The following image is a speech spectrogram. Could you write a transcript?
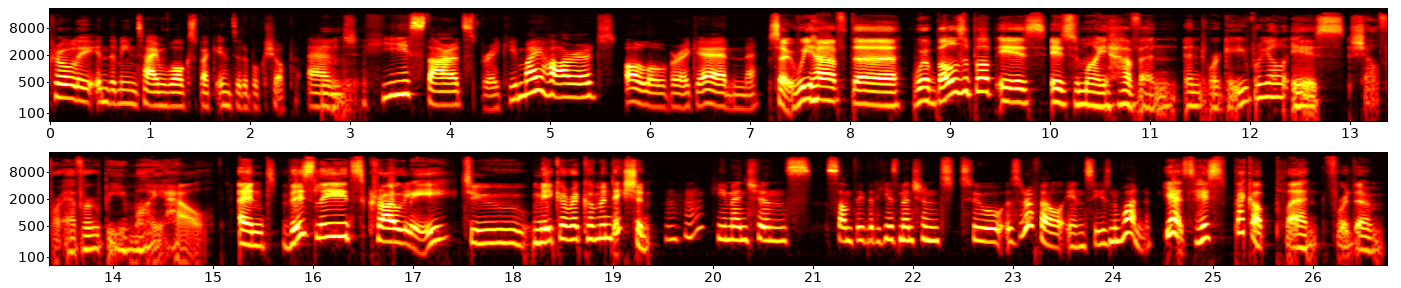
Crowley, in the meantime, walks back into the bookshop and hmm. he starts breaking my heart all over again. So we have the where Beelzebub is is my heaven, and where Gabriel is shall forever be my hell. And this leads Crowley to make a recommendation. Mm-hmm. He mentions something that he has mentioned to Aziraphale in season one, Yes, his backup plan for them.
